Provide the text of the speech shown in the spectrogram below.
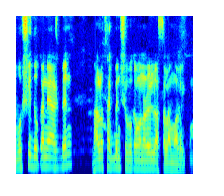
অবশ্যই দোকানে আসবেন। ভালো থাকবেন, শুভকামনা রইল, আসসালামু আলাইকুম।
